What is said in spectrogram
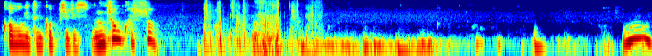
거북이 등껍질 있어. 엄청 컸어. 음.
